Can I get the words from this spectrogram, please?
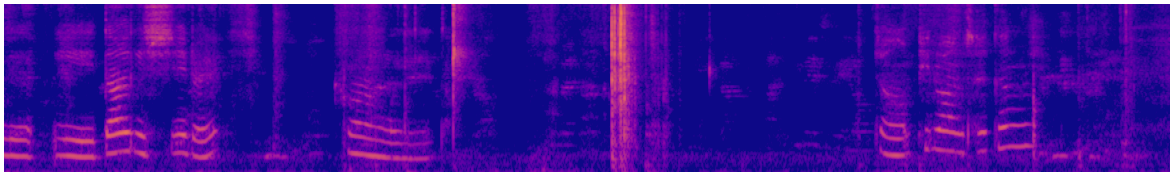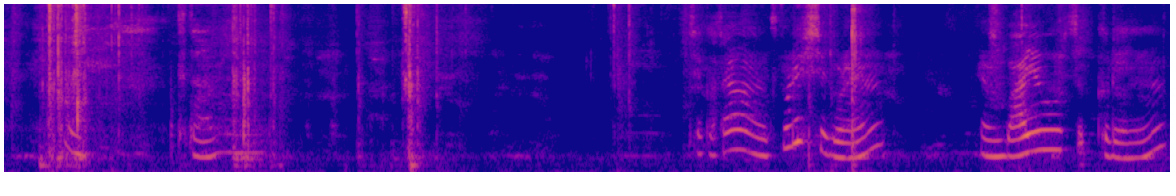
이, 이 딸기 씨를 표현한 겁니다. 자, 필요한 색은? 그 다음에 제가 사용하는 플리시 그린 음, 마유 스크린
